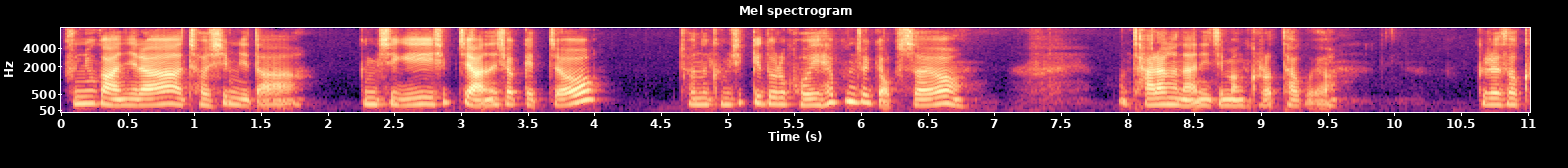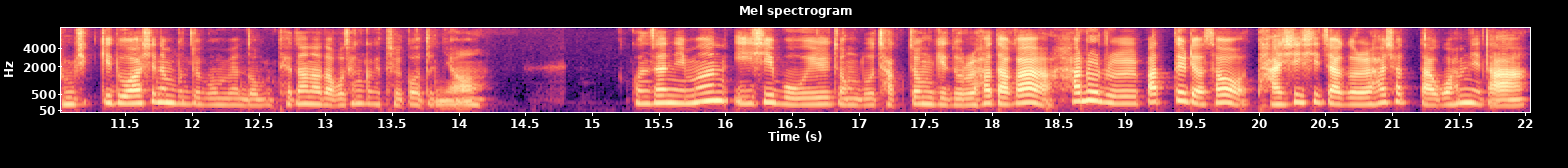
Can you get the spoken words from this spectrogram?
분유가 아니라 젖입니다. 금식이 쉽지 않으셨겠죠? 저는 금식 기도를 거의 해본 적이 없어요. 자랑은 아니지만 그렇다고요. 그래서 금식 기도 하시는 분들 보면 너무 대단하다고 생각이 들거든요. 권사님은 25일 정도 작정 기도를 하다가 하루를 빠뜨려서 다시 시작을 하셨다고 합니다.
